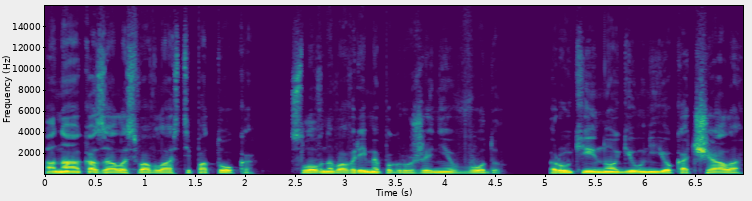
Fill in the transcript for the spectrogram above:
она оказалась во власти потока, словно во время погружения в воду. Руки и ноги у нее качало,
